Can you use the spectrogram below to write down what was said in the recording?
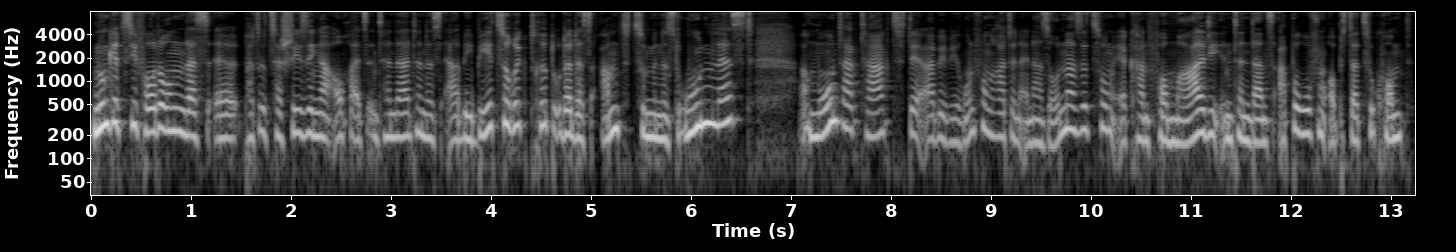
Nun gibt es die Forderung, dass äh, Patricia Schlesinger auch als Intendantin des RBB zurücktritt oder das Amt zumindest ruhen lässt. Am Montag tagt der RBB Rundfunkrat in einer Sondersitzung. Er kann formal die Intendanz abberufen. Ob es dazu kommt,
